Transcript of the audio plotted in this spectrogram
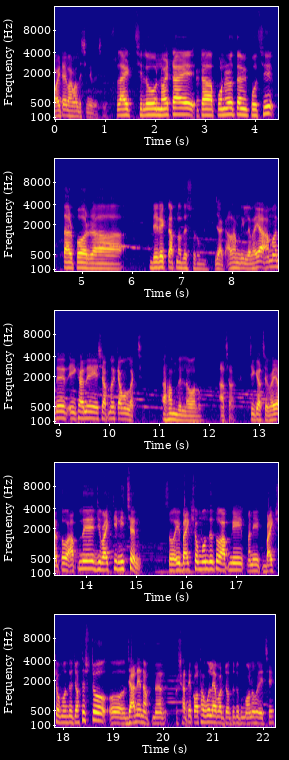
কয়টায় বাংলাদেশে নেমেছেন? ফ্লাইট ছিল নয়টায় এটা পনেরোতে আমি পৌঁছি তারপর ডিরেক্ট আপনাদের শোরুমে যাক আলহামদুলিল্লাহ। ভাইয়া আমাদের এইখানে এসে আপনার কেমন লাগছে? আলহামদুলিল্লাহ ভালো। আচ্ছা ঠিক আছে। ভাইয়া তো আপনি যে বাইকটি নিচ্ছেন সো এই বাইক সম্বন্ধে তো আপনি মানে বাইক সম্বন্ধে যথেষ্ট জানেন আপনার সাথে কথা বলে আমার যতটুকু মনে হয়েছে।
